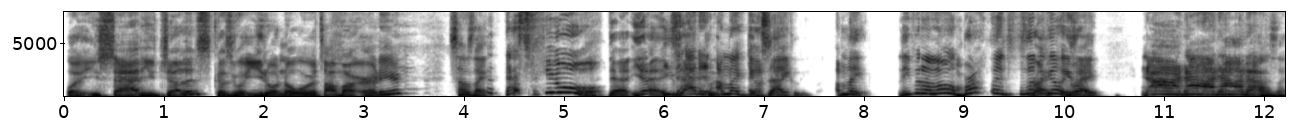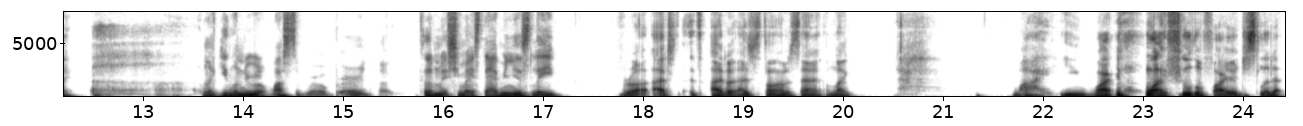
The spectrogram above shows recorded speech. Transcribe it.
"What? You sad? You jealous? Because you don't know what we were talking about earlier?" So I was like, "That's fuel." Yeah. Yeah. He's exactly. I'm like, exactly. I'm like, "Leave it alone, bro. Like, just let Right, it go." He's right. like, "Nah, nah, nah, nah." I was like, "Ugh." "I'm like, you want to watch the girl burn?" Because I'm like, she might stab you in your sleep. bro. I just, it's, I don't. I just don't understand it. I'm like, why you? Why? Why fuel the fire? Just let it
